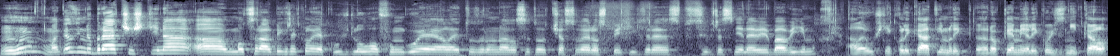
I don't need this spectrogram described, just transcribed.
Mm-hmm, magazín Dobrá čeština a moc rád bych řekl, jak už dlouho funguje, ale je to zrovna zase to časové rozpětí, které si přesně nevybavím, ale už několikátým li- rokem, jelikož vznikal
